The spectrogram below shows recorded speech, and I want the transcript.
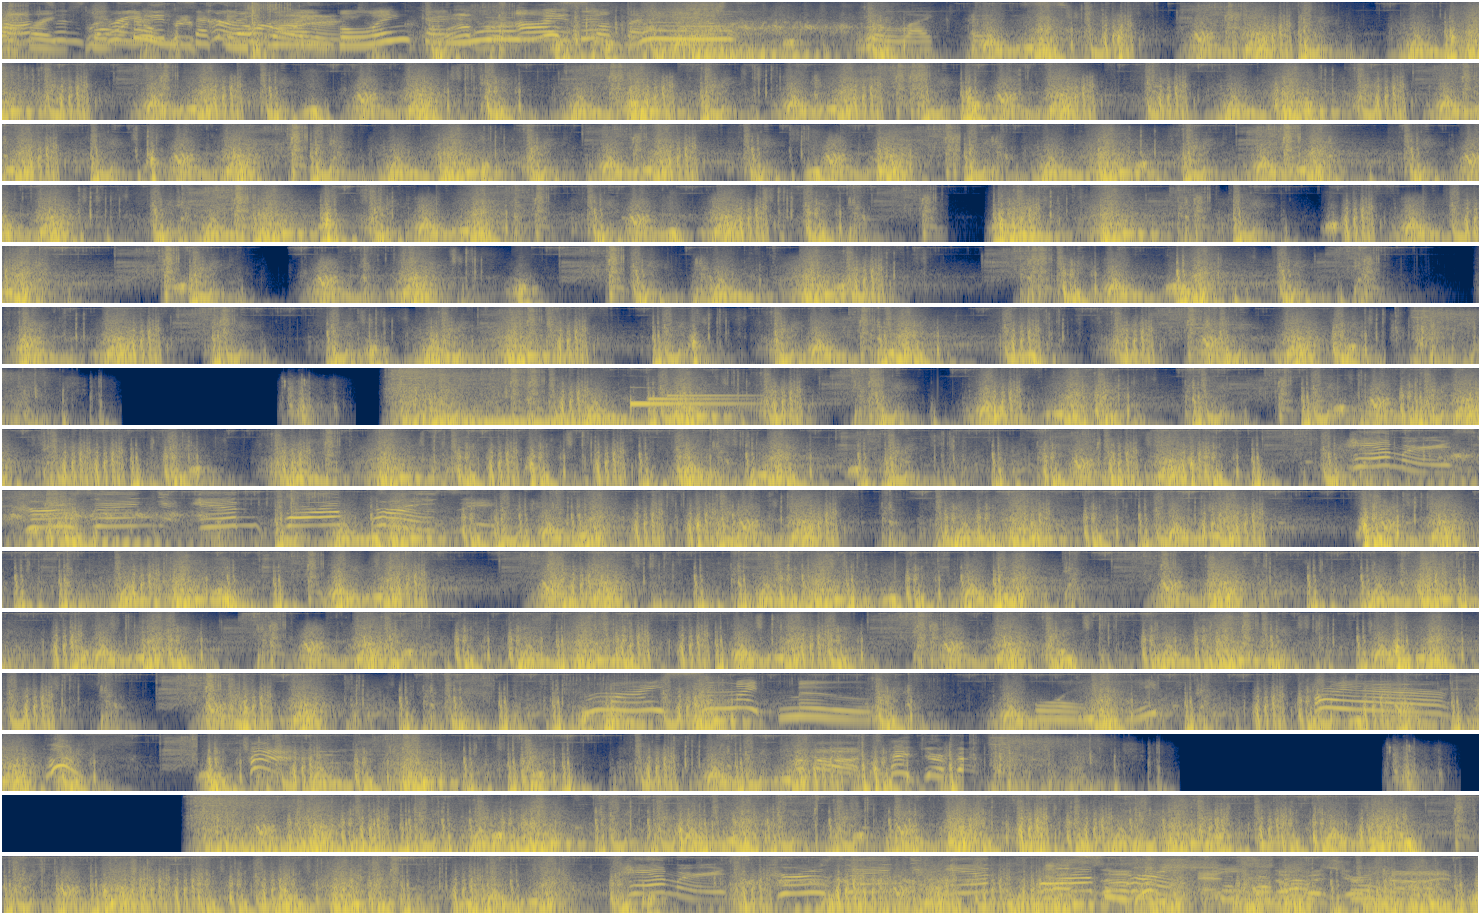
Concentrated 30 seconds girl. I blink and Clever. you'll Eyes miss on it. the hand. You'll like this. move. Wait. Fire! Woof! Come on, take your back! Hammers cruising in for so, And so is your time.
